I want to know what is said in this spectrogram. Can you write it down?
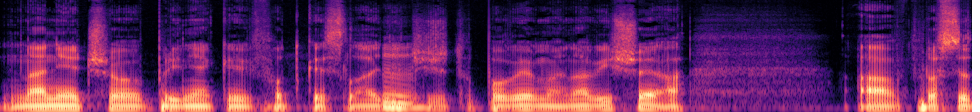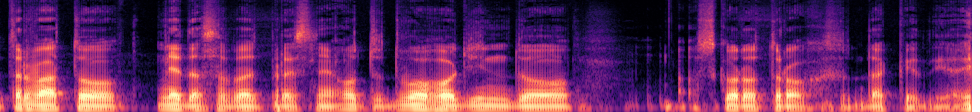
na niečo pri nejakej fotke slajde, Mm. čiže to poviem aj navyše a, a proste trvá to, nedá sa povedať presne, od dvoch hodín do skoro troch, takedy aj.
